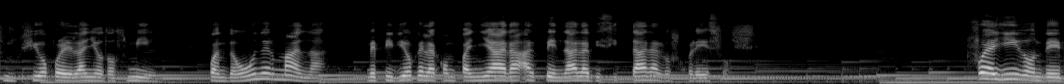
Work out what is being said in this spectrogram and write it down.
surgió por el año 2000, cuando una hermana me pidió que la acompañara al penal a visitar a los presos. Fue allí donde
